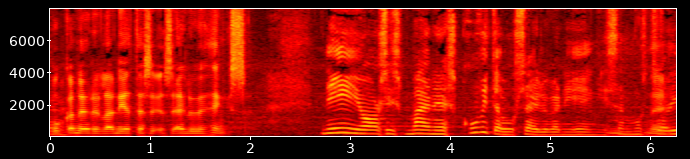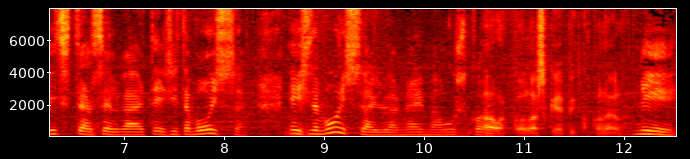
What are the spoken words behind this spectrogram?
muka, se... niin, että se säilyy hengissä. Niin joo, siis mä en edes kuvitellut säilyväni hengissä. Mm, Musta niin. se oli itsestään selvää, että ei siitä voi, ei siitä voi säilyä, näin mä uskon. Aallokko laskee pikkukoneella. Niin,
